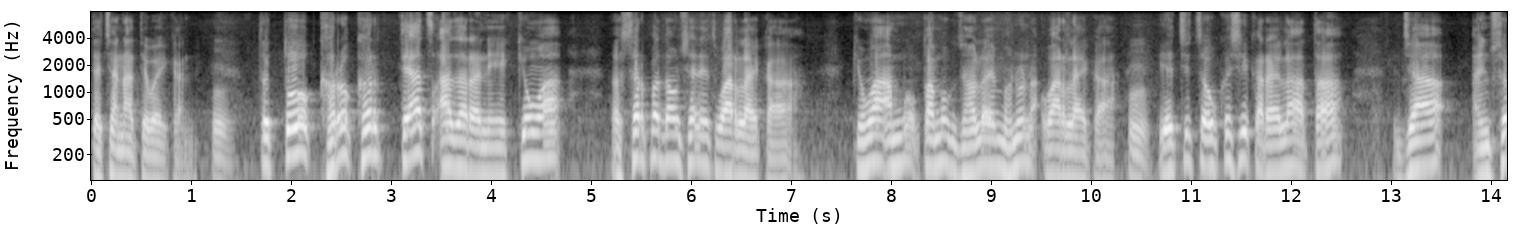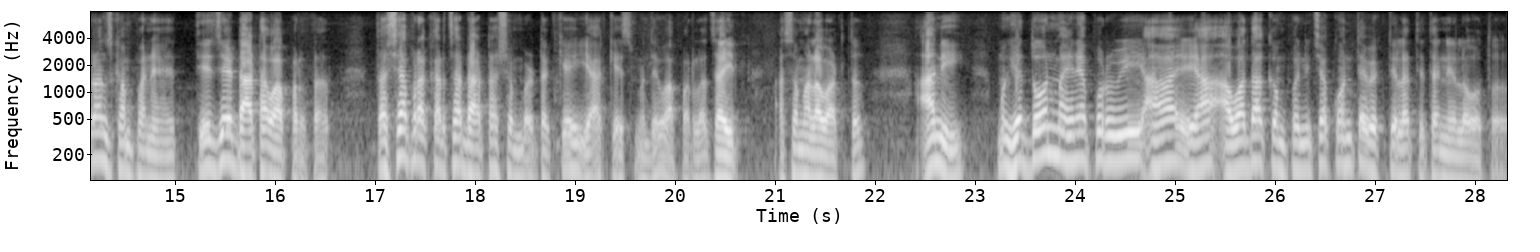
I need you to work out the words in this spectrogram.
त्याच्या नातेवाईकांनी तर तो खरोखर त्याच आजाराने किंवा सर्पदंशानेच वारलाय का? किंवा अमुक अमुक झालंय म्हणून वारलाय का? याची चौकशी करायला आता ज्या इन्शुरन्स कंपन्या आहेत ते जे डाटा वापरतात तशा प्रकारचा डाटा शंभर टक्के या केसमध्ये वापरला जाईल असं मला वाटतं. आणि मग हे दोन महिन्यापूर्वी या आवादा कंपनीच्या कोणत्या व्यक्तीला तिथं नेलं होतं?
